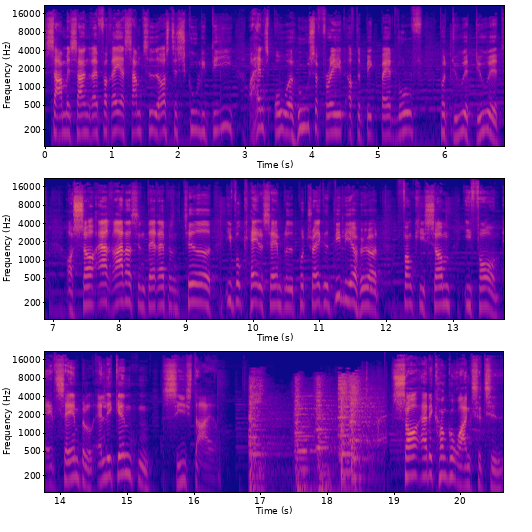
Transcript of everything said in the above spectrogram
Samme sang refererer samtidig også til Schoolie D og hans brug af Who's Afraid of the Big Bad Wolf på Do It Do It. Og så er Randers endda repræsenteret i vokalsamplet på tracket, vi lige har hørt, Funky Som, i form af et sample af legenden C-Style. Så er det konkurrencetid.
